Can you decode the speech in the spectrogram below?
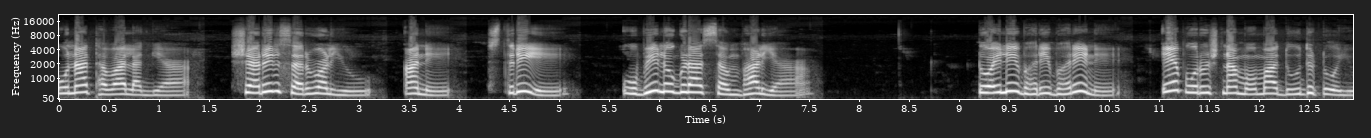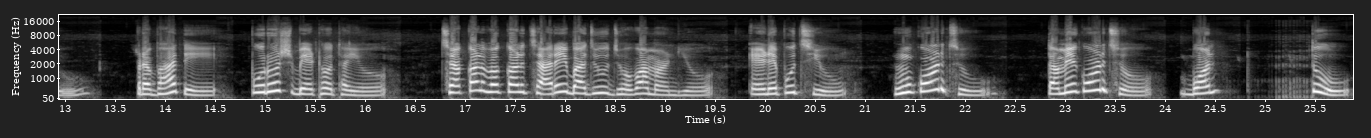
ઊના થવા લાગ્યા. શરીર સરવળ્યું અને સ્ત્રીએ ઊભી લુગડા સંભાળ્યા. ટોયલી ભરી ભરીને એ પુરુષના મોંમાં દૂધ ટોયું. પ્રભાતે પુરુષ બેઠો થયો. છકળ વકળ ચારેય બાજુ જોવા માંડ્યો. એણે પૂછ્યું, હું કોણ છું? તમે કોણ છો? બોન, તું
